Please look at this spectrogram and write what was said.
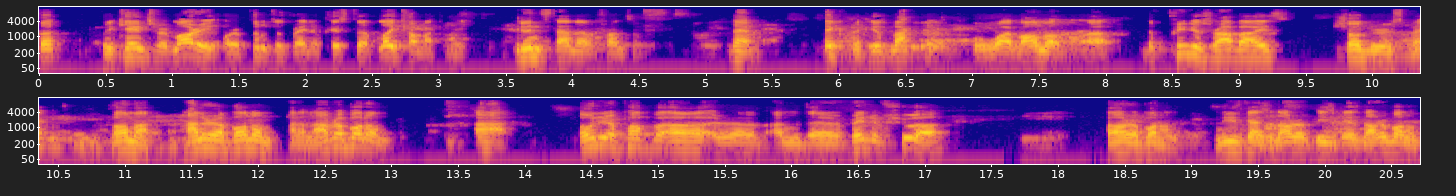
The. When he came to Ramari or Pinchas Breder Chisda, like Kamakame, he didn't stand up in front of them. Ikbit, he was Makbit. Uh, the previous rabbis showed me respect. Lama, Hana Rabbonim, Hana Lav Rabbonim. Ah, only a Papa uh, and the Breder of Shua are Rabbonim. These guys are not. These guys are not Rabbonim.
